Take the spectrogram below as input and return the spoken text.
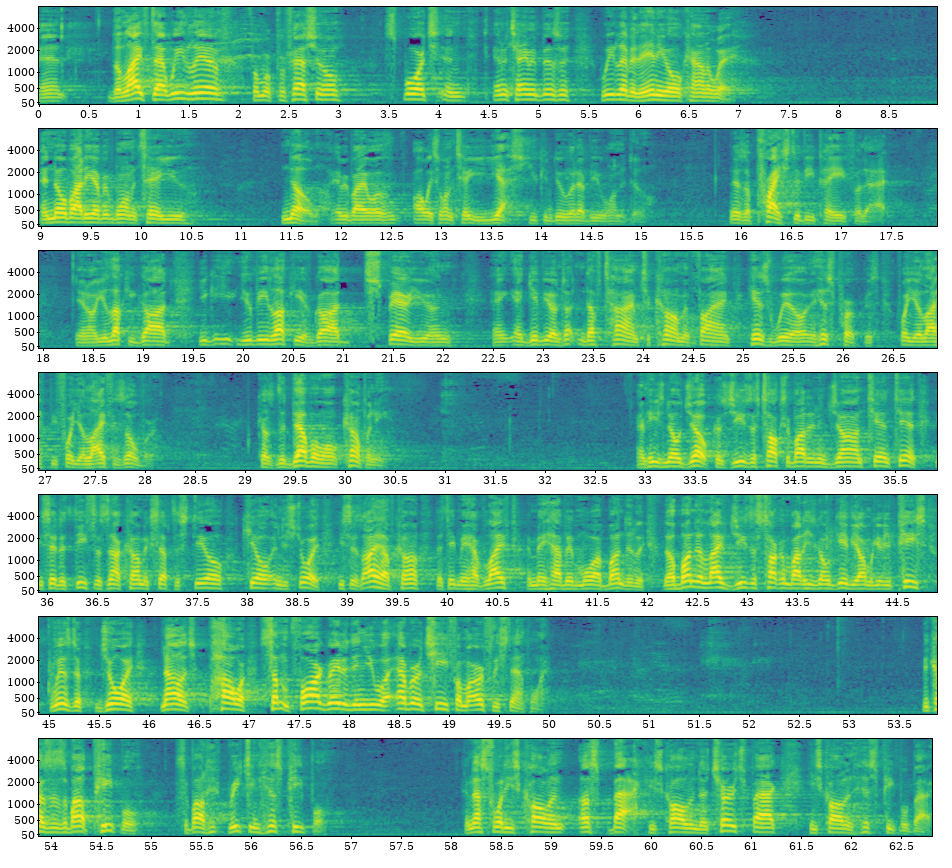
and the life that we live from a professional sports and entertainment business, we live it any old kind of way. And nobody ever want to tell you no. Everybody will always want to tell you yes, you can do whatever you want to do. There's a price to be paid for that. You know, you're lucky God, you, you, be lucky if God spare you and, and, and give you enough time to come and find His will and His purpose for your life before your life is over. Because the devil won't company. And he's no joke because Jesus talks about it in John 10 10. He said, The thief does not come except to steal, kill, and destroy. He says, I have come that they may have life and may have it more abundantly. The abundant life Jesus talking about, he's going to give you. I'm going to give you peace, wisdom, joy, knowledge, power, something far greater than you will ever achieve from an earthly standpoint. Because it's about people, it's about reaching his people. And that's what he's calling us back. He's calling the church back. He's calling his people back.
